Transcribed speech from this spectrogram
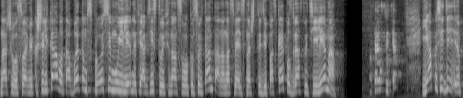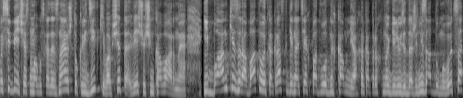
нашего с вами кошелька? Вот об этом спросим у Елены Феоктистовой, финансового консультанта. Она на связи с нашей студией по скайпу. Здравствуйте, Елена. Здравствуйте. Я по, себе, по себе, честно могу сказать, знаю, что кредитки вообще-то вещь очень коварная. И банки зарабатывают как раз-таки на тех подводных камнях, о которых многие люди даже не задумываются.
